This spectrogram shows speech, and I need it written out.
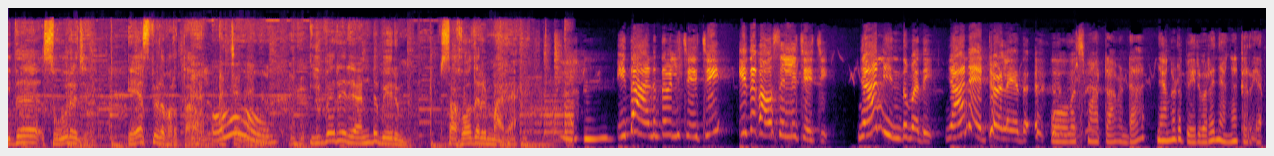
ഇത് സൂരജ് എസ് പിയുടെ ഭർത്താവ് ഇവര് രണ്ടുപേരും സഹോദരന്മാരാ ഇത് ആനന്ദവല്ലി ചേച്ചി ഇത് കൗസല്യ ചേച്ചി ഞാൻ ഹിന്ദുമതി ഞാൻ ഏറ്റവും ഇളയത് ഓവർ സ്മാർട്ട് ആവണ്ട ഞങ്ങളുടെ പേര് വരെ ഞങ്ങൾക്കറിയാം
